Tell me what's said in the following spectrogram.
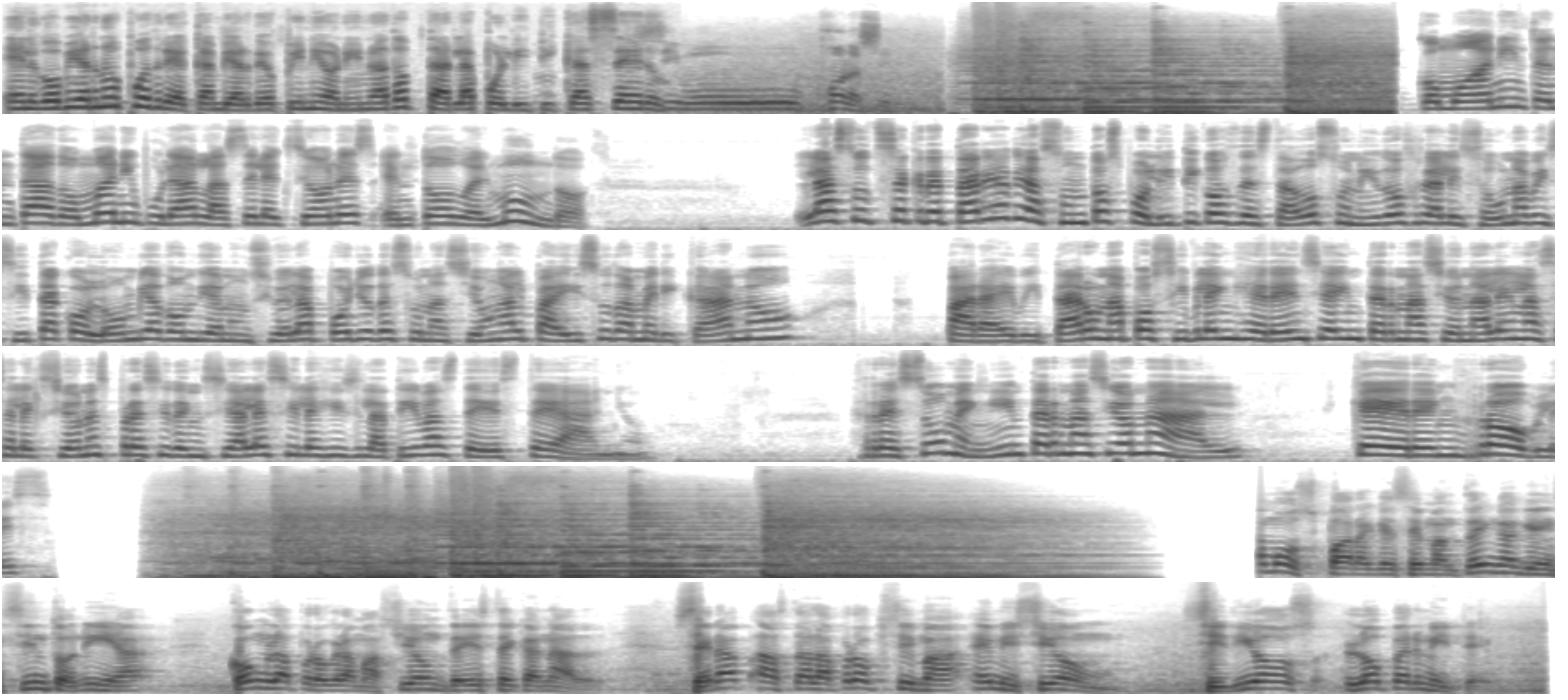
el gobierno podría cambiar de opinión y no adoptar la política cero. Como han intentado manipular las elecciones en todo el mundo. La subsecretaria de Asuntos Políticos de Estados Unidos realizó una visita a Colombia donde anunció el apoyo de su nación al país sudamericano para evitar una posible injerencia internacional en las elecciones presidenciales y legislativas de este año. Resumen internacional, Keren Robles. Vamos para que se mantengan en sintonía con la programación de este canal. Será hasta la próxima emisión, si Dios lo permite.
